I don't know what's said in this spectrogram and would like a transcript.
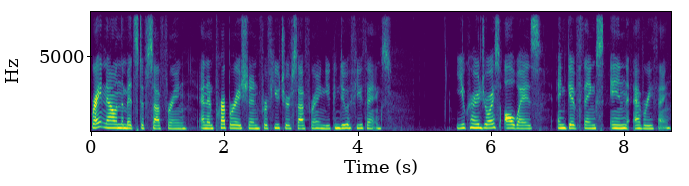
Right now, in the midst of suffering and in preparation for future suffering, you can do a few things. You can rejoice always and give thanks in everything.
